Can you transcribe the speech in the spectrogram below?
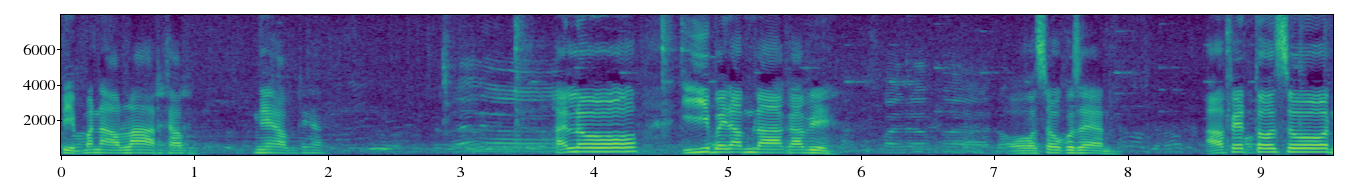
บีบมะนาวราดครับนี่ครับนี่ครับฮัลโหลอีใบดำดาครับพี่โอ้โซกุเซนอาเฟตโตซูน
